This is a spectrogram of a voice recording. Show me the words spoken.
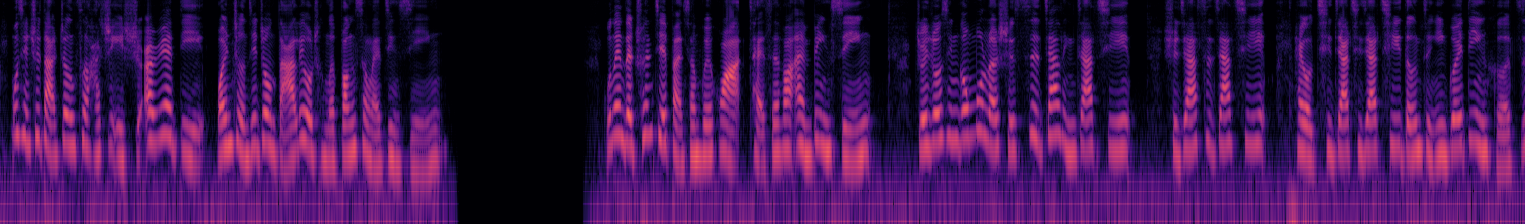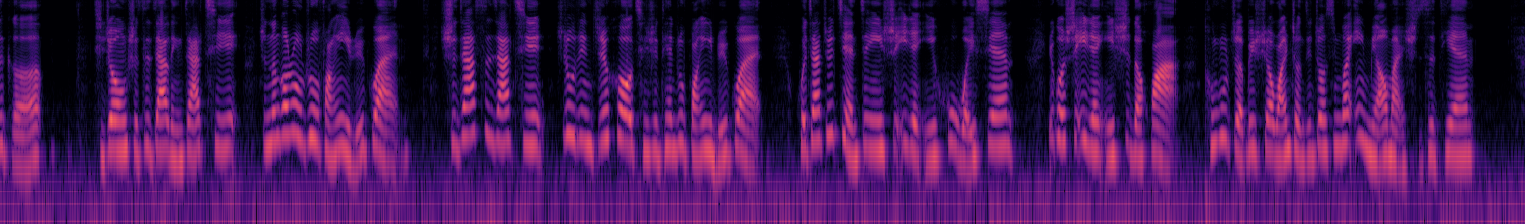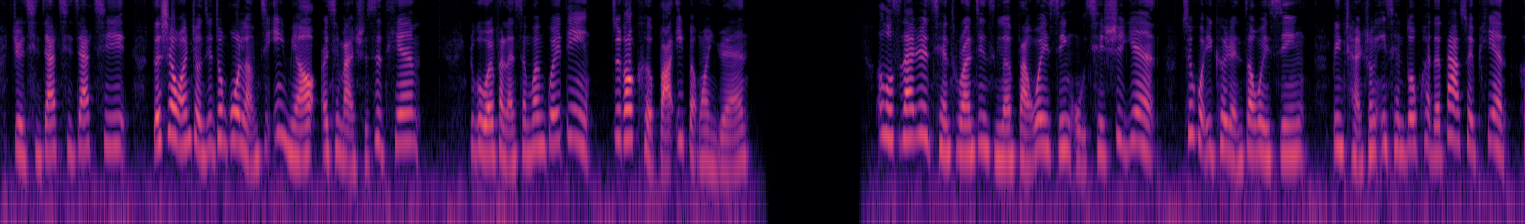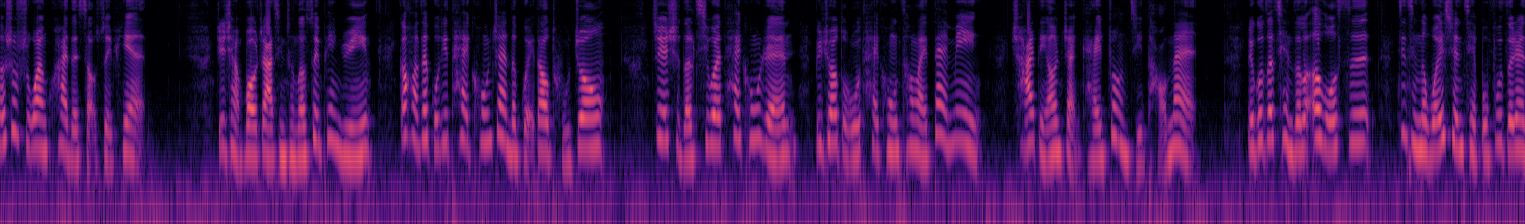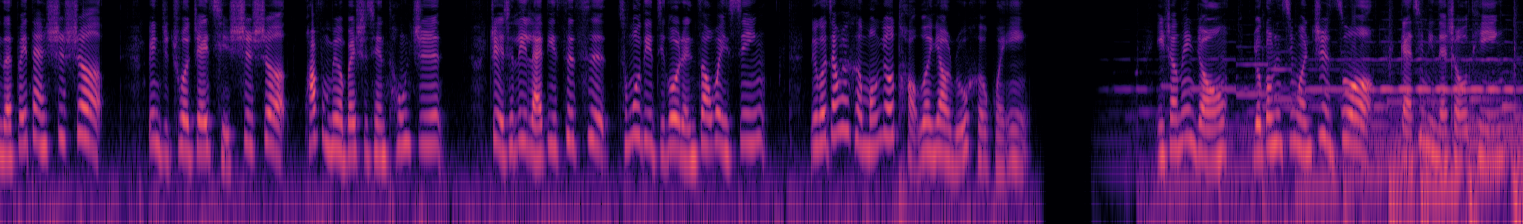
目前施打政策还是以十二月底完整接种达六成的方向来进行。国内的春节返乡规划采三方案并行，指挥中心公布了十四加零加七、十加四加七，还有七加七加七等检疫规定和资格。其中十四加零加七只能够入住防疫旅馆，十加四加七入境之后前十天住防疫旅馆，回家居检建议是一人一户为先。如果是一人一室的话，同住者必须要完整接种新冠疫苗满十四天。至于七加七加七，则是要完整接种过两剂疫苗，而且满十四天。如果违反了相关规定，最高可罚一百万元。俄罗斯在日前突然进行了反卫星武器试验，摧毁一颗人造卫星，并产生一千多块的大碎片和数十万块的小碎片。这场爆炸形成的碎片云刚好在国际太空站的轨道途中，这也使得七位太空人必须要躲入太空舱来待命，差一点要展开撞击逃难。美国则谴责了俄罗斯进行了危险且不负责任的飞弹试射，并指出了这一起试射华府没有被事先通知，这也是历来第四次从陆地击落人造卫星。美国将会和盟友讨论要如何回应。以上内容由公视新闻制作，感谢您的收听。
